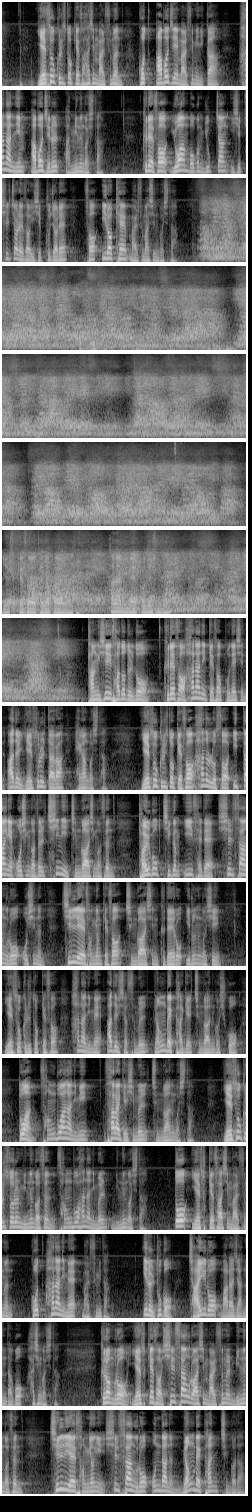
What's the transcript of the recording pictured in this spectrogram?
예수 그리스도께서 하신 말씀은 곧 아버지의 말씀이니까 하나님 아버지를 안 믿는 것이다. 그래서 요한복음 6장 27절에서 29절에서 이렇게 말씀하시는 것이다. 예수께서 대답하여 하나님의 보내신 자 당시 사도들도 그래서 하나님께서 보내신 아들 예수를 따라 행한 것이다. 예수 그리스도께서 하늘로서 이 땅에 오신 것을 친히 증거하신 것은 결국 지금 이 세대 실상으로 오시는 진리의 성령께서 증거하신 그대로 이루는 것이 예수 그리스도께서 하나님의 아들이셨음을 명백하게 증거하는 것이고 또한 성부 하나님이 살아계심을 증거하는 것이다. 예수 그리스도를 믿는 것은 성부 하나님을 믿는 것이다. 또 예수께서 하신 말씀은 곧 하나님의 말씀이다. 이를 두고 자의로 말하지 않는다고 하신 것이다. 그러므로 예수께서 실상으로 하신 말씀을 믿는 것은 진리의 성령이 실상으로 온다는 명백한 증거다.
